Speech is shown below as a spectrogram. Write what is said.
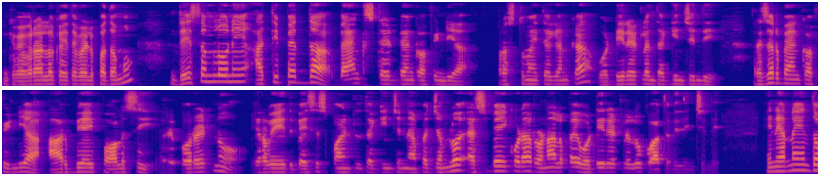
ఇంకా వివరాల్లోకి అయితే వెళ్ళిపోదాము. దేశంలోని అతిపెద్ద bank State Bank of India ప్రస్తుతం అయితే కనుక వడ్డీ రేట్లను తగ్గించింది. Reserve Bank of India RBI policy repo రేట్ను ఇరవై ఐదు బేసిస్ పాయింట్లు తగ్గించిన నేపథ్యంలో ఎస్బీఐ కూడా రుణాలపై వడ్డీ రేట్లలో కోత విధించింది. ఈ నిర్ణయంతో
